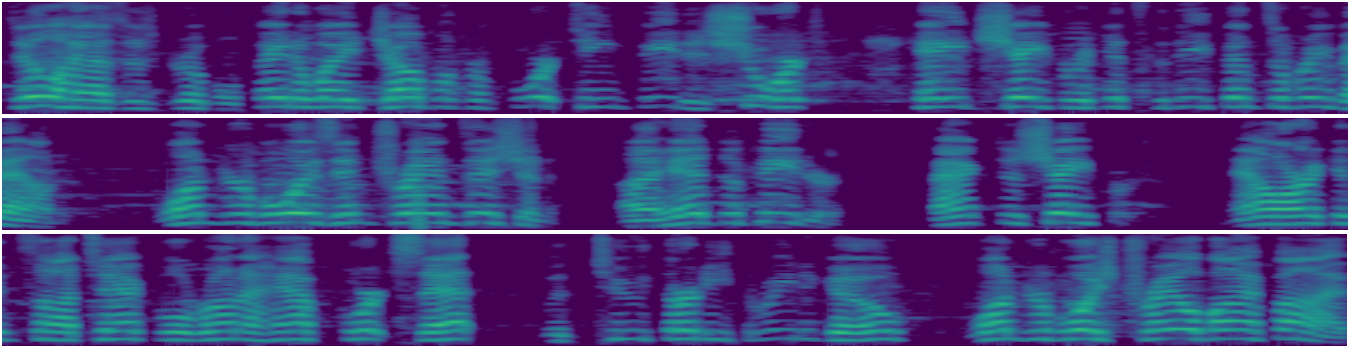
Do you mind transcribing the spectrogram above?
Still has his dribble. Fadeaway jumper from 14 feet is short. Cade Schaefer gets the defensive rebound. Wonder Boys in transition. Ahead to Peter. Back to Schaefer. Now Arkansas Tech will run a half court set with 2.33 to go. Wonder Boys trail by five.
